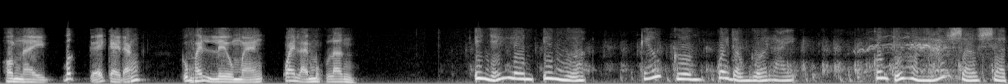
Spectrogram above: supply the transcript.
hôm nay bất kể cay đắng cũng phải liều mạng quay lại một lần. Y nhảy lên yên ngựa kéo cương quay đầu ngựa lại con tiểu hồng mã sợ sệt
